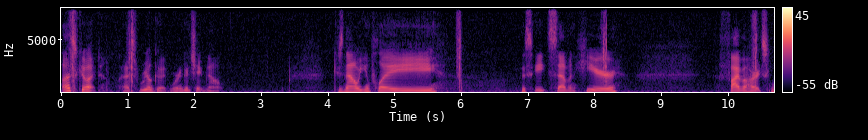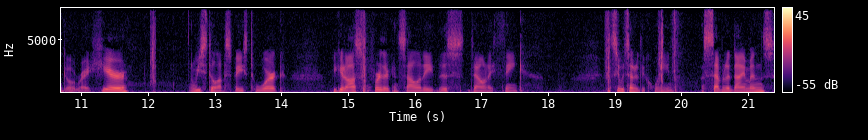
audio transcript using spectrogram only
that's good. That's real good. We're in good shape now. Because now we can play this 8-7 here. Five of hearts can go right here. We still have space to work. We could also further consolidate this down, I think. Let's see what's under the queen. A seven of diamonds,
